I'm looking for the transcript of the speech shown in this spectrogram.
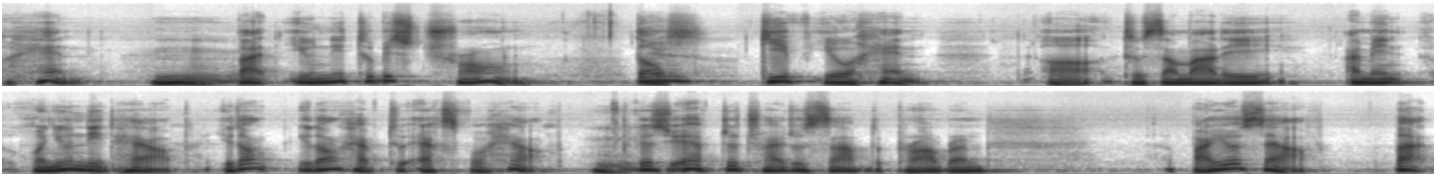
a hand. Mm. But you need to be strong. Don't Yes. give your hand uh, to somebody. I mean, when you need help, you don't you don't have to ask for help mm. because you have to try to solve the problem by yourself. But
